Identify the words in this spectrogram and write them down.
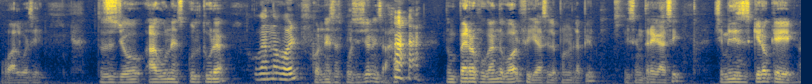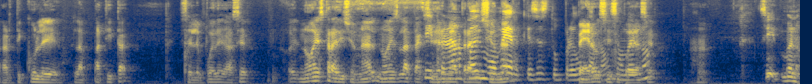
o algo así. Entonces yo hago una escultura ¿Jugando golf? con esas posiciones, ajá. De un perro jugando golf y ya se le pone la piel y se entrega así. Si me dices quiero que articule la patita, se le puede hacer. No es tradicional, no es la Sí, taxidermia pero no lo puedes tradicional, mover, que esa es tu pregunta, pero ¿no? sí se puede hacer. Ajá. Sí, bueno,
